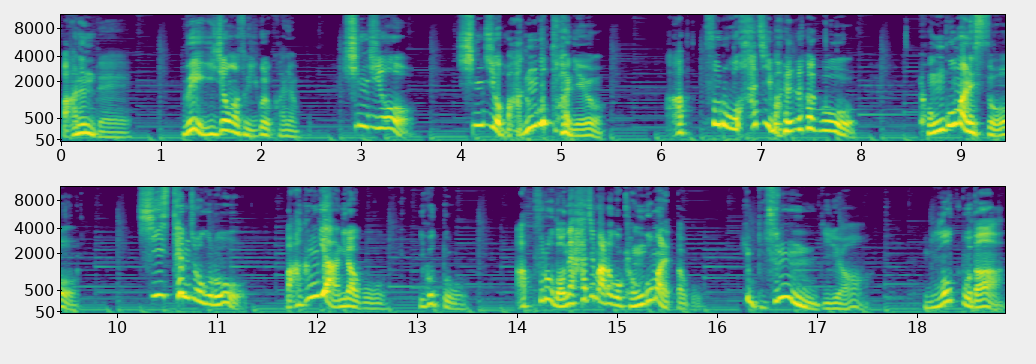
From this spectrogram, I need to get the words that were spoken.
많은데 왜 이제 와서 이걸 가냐고. 심지어 심지어 막은 것도 아니에요. 앞으로 하지 말라고 경고만 했어. 시스템적으로 막은 게 아니라고. 이것도 앞으로 너네 하지 말라고 경고만 했다고. 이게 무슨 일이야? 무엇보다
